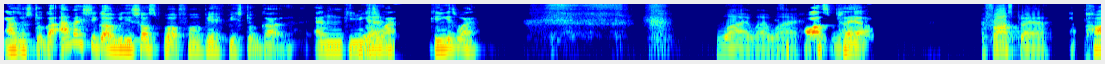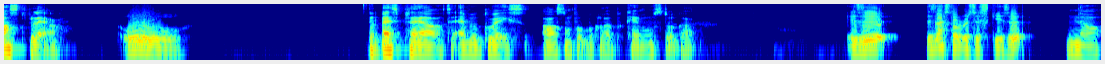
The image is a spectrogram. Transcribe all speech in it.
my eyes on Stuttgart. I've actually got a really soft spot for VfB Stuttgart. And can you guess Yeah? why? Can you guess why? why? Why? Why? Past No. player. A fast player. A past player. Oh, The best player to ever grace Arsenal Football Club came from Stuttgart. Is it? Is that's not Rosický? Is it? No,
